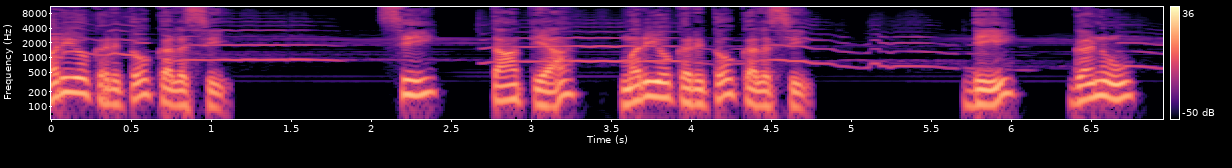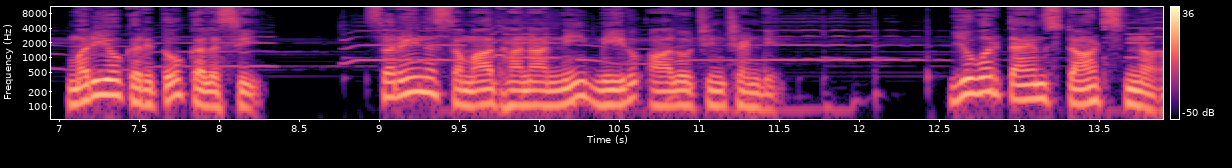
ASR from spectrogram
మరియొకరితో కలిసి. సి తాత్య మరియొకరితో కలిసి. డి గణు మరియొకరితో కలిసి. సరైన సమాధానాన్ని మీరు ఆలోచించండి. యువర్ టైమ్ స్టార్ట్స్ నా.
